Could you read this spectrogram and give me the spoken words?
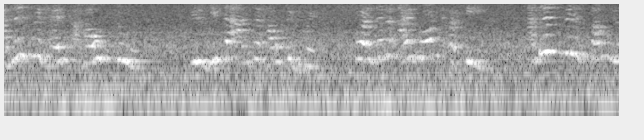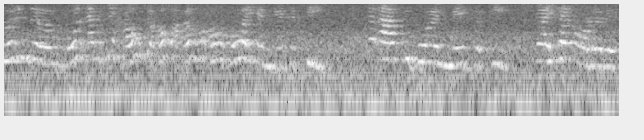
adult will help how to, will give the answer how to do it. For example, I want a tea. Adult will come here in the role and say how, to, how, how, how, how I can get the tea. I have to go and make the tea. I can order it.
